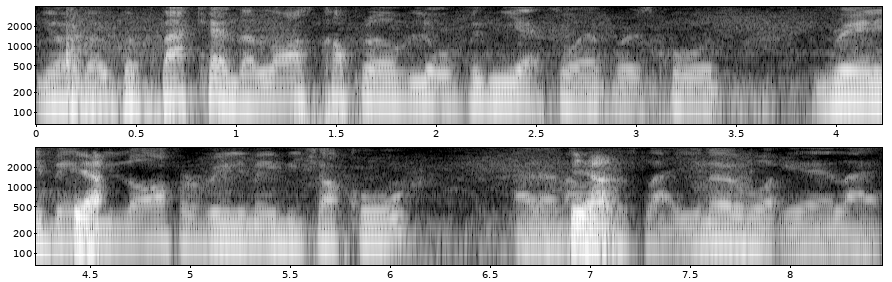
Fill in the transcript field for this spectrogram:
you know, the, the back end, the last couple of little vignettes or whatever it's called, really made Yeah. me laugh and really made me chuckle. And then I Yeah. was just like, you know what, yeah, like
